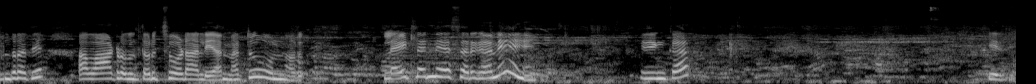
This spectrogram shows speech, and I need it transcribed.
ఇందరూ అయితే ఆ వాటర్ వదులుతారు చూడాలి అన్నట్టు ఉన్నారు. లైట్లు అన్నీ వేస్తారు కానీ ఇది ఇంకా ఇది.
